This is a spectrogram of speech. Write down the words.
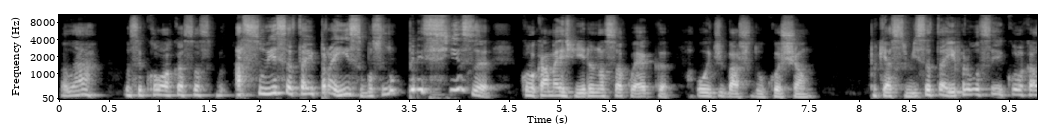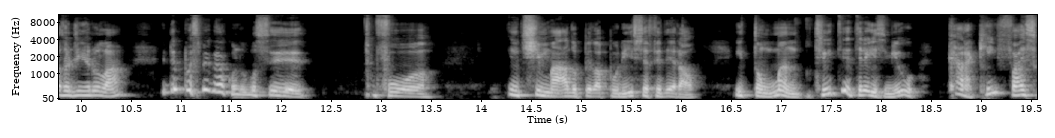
Lá, você coloca a sua. A Suíça tá aí para isso. Você não precisa colocar mais dinheiro na sua cueca ou debaixo do colchão. Porque a Suíça tá aí para você colocar o seu dinheiro lá e depois pegar quando você for intimado pela Polícia Federal. Então, mano, 33 mil, cara, quem faz.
